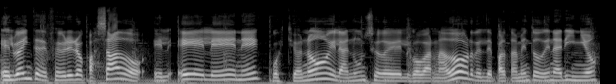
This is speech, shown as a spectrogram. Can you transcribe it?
El 20 de febrero pasado, el ELN cuestionó el anuncio del gobernador del departamento de Nariño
